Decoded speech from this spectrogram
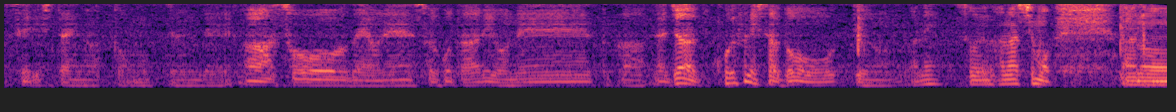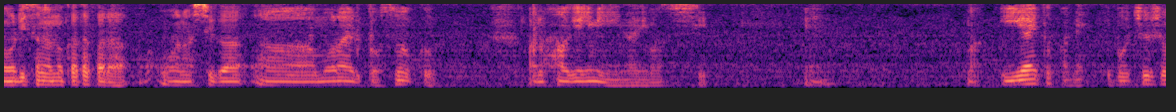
整理したいなと思ってるんで、ああ、そうだよね、そういうことあるよね、とか、じゃあ、こういうふうにしたらどう？っていうのがね、そういう話も、あの、リスナーの方からお話があもらえると、すごく、あの、励みになりますし、えまあ、言い合いとかね、誹謗中傷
